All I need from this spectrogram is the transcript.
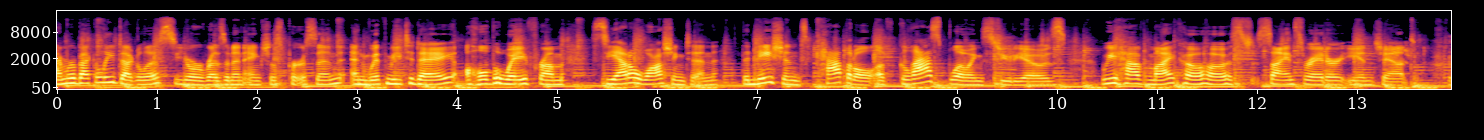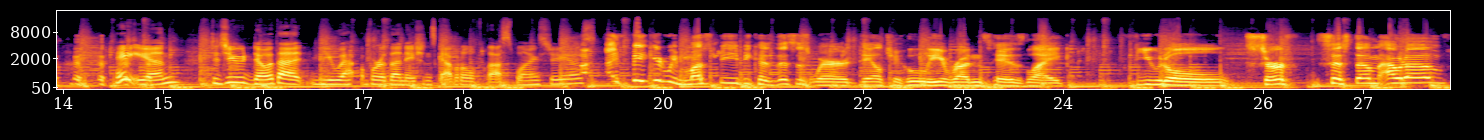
I'm Rebecca Lee Douglas, your resident anxious person, and with me today, all the way from Seattle, Washington, the nation's capital of glass blowing studios, we have my co host, science writer Ian Chant. hey, Ian, did you know that you were the nation's capital of glass blowing studios? I figured we must be because this is where Dale Chihuly runs his like feudal serf system out of.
